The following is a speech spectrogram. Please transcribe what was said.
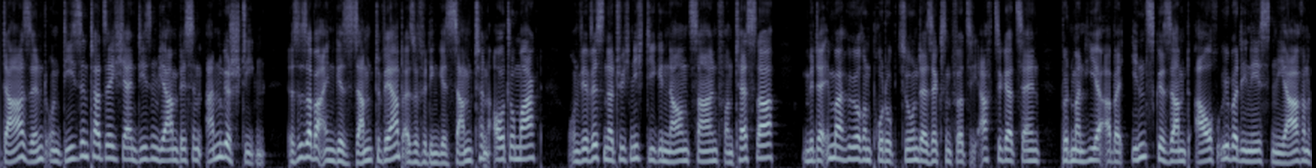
da sind. Und die sind tatsächlich ja in diesem Jahr ein bisschen angestiegen. Das ist aber ein Gesamtwert, also für den gesamten Automarkt. Und wir wissen natürlich nicht die genauen Zahlen von Tesla. Mit der immer höheren Produktion der 4680er Zellen wird man hier aber insgesamt auch über die nächsten Jahre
